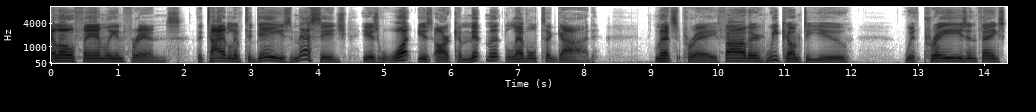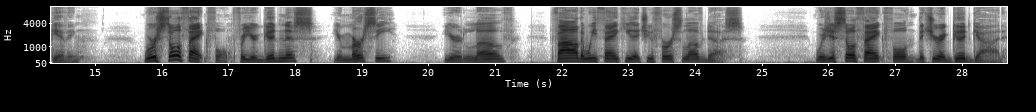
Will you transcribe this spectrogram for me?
Hello, family and friends. The title of today's message is What is Our Commitment Level to God? Let's pray. Father, we come to you with praise and thanksgiving. We're so thankful for your goodness, your mercy, your love. Father, we thank you that you first loved us. We're just so thankful that you're a good God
